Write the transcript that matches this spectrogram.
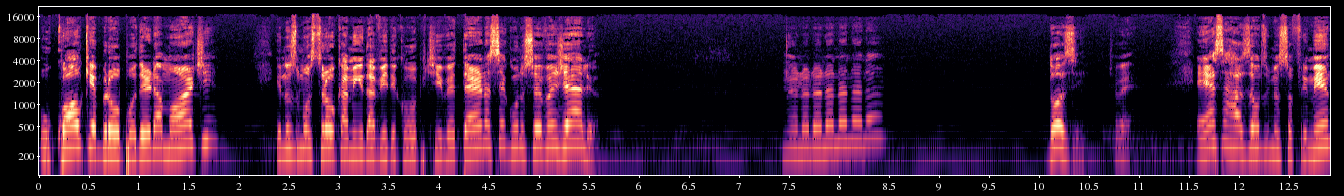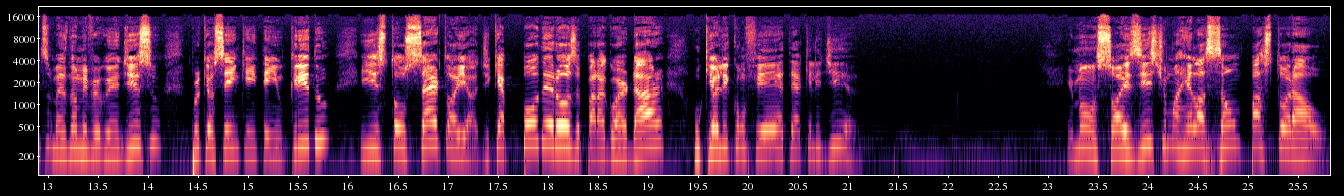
o qual quebrou o poder da morte e nos mostrou o caminho da vida incorruptível eterna segundo o seu evangelho. Não, não, não, não, não, não. 12. Deixa eu ver. É essa a razão dos meus sofrimentos, mas não me envergonho disso, porque eu sei em quem tenho crido e estou certo aí, ó, de que é poderoso para guardar o que eu lhe confiei até aquele dia. Irmão, só existe uma relação pastoral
